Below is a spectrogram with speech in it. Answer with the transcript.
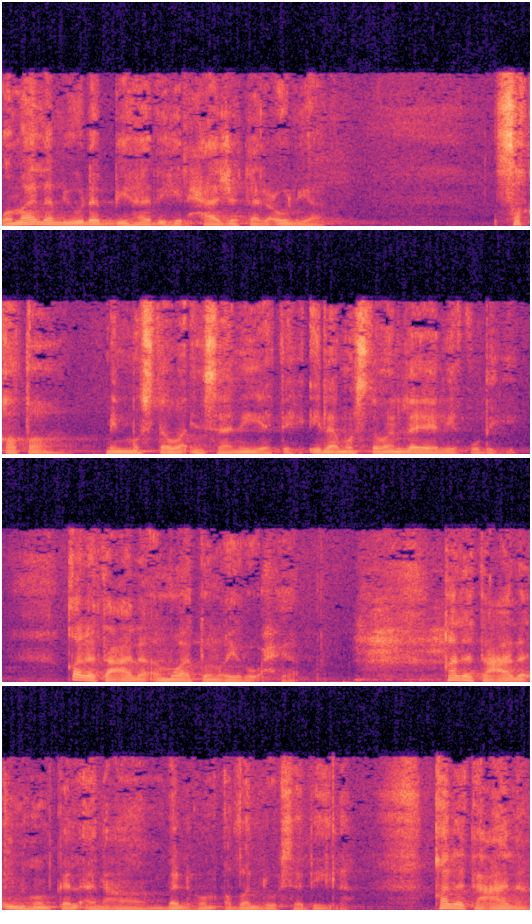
وما لم يلب هذه الحاجة العليا سقط من مستوى إنسانيته إلى مستوى لا يليق به. قال تعالى أموات غير أحياء. قال تعالى إنهم كالأنعام بل هم أضلوا سبيلا. قال تعالى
